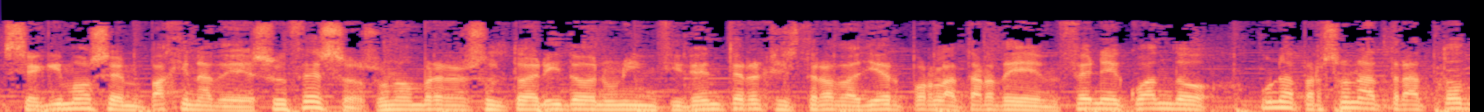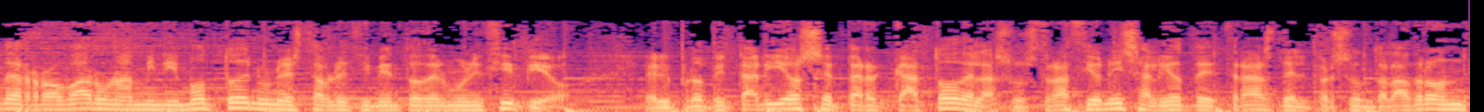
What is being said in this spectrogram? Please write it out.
Seguimos en página de sucesos. Un hombre resultó herido en un incidente registrado ayer por la tarde en Fene cuando una persona trató de robar una minimoto en un establecimiento del municipio. El propietario se percató de la sustracción y salió detrás del presunto ladrón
